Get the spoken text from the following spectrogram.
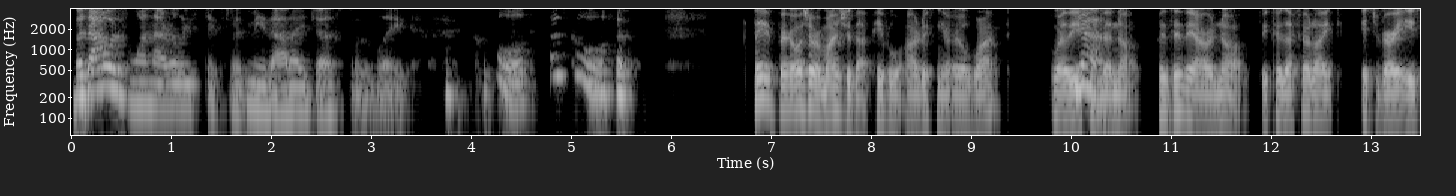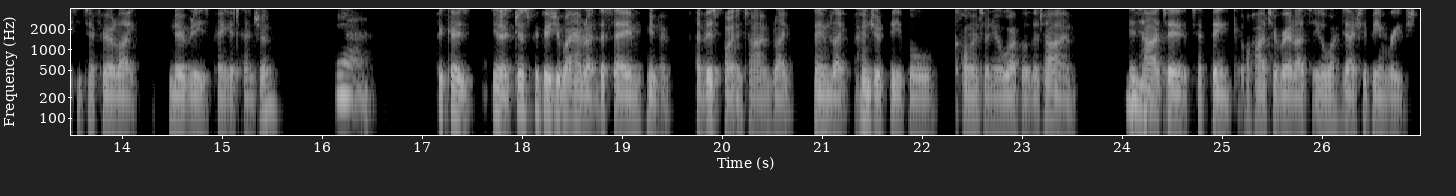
but that was one that really sticks with me that I just was like, cool. That's cool. Think but it also reminds you that people are looking at your work, whether you yeah. think they're not, whether think they are or not, because I feel like it's very easy to feel like nobody's paying attention. Yeah. Because, you know, just because you might have like the same, you know, at this point in time, like same like hundred people comment on your work all the time, mm-hmm. it's hard to to think or hard to realize that your work is actually being reached.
